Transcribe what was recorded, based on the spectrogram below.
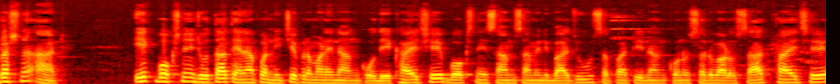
પ્રશ્ન આઠ. એક બોક્સને જોતા તેના પર નીચે પ્રમાણેના અંકો દેખાય છે. બોક્સની સામસામેની બાજુ સપાટીના અંકોનો સરવાળો સાત થાય છે.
